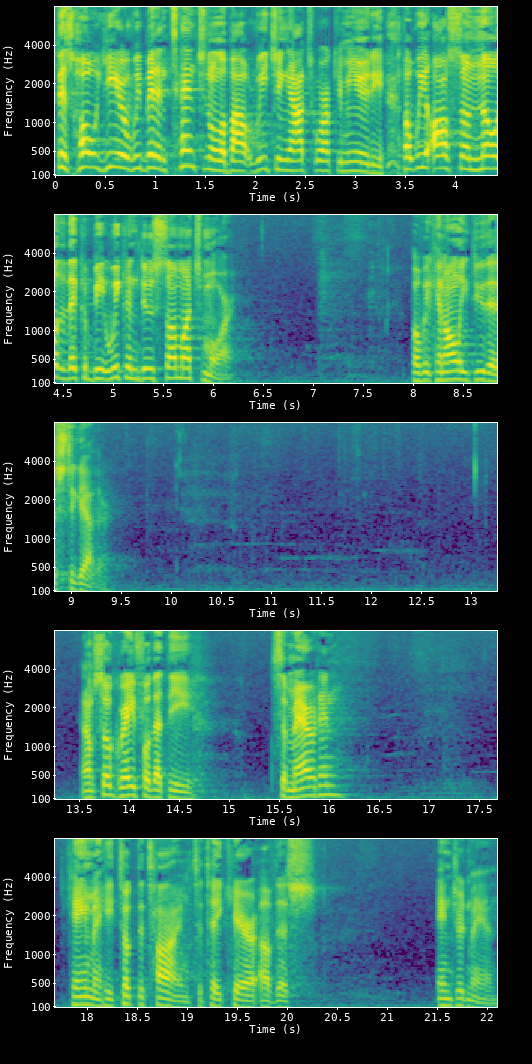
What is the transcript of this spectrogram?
This whole year, we've been intentional about reaching out to our community, but we also know that could be, we can do so much more. But we can only do this together. And I'm so grateful that the Samaritan came and he took the time to take care of this injured man.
